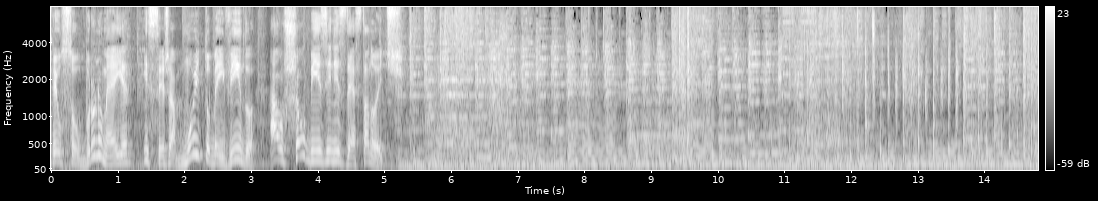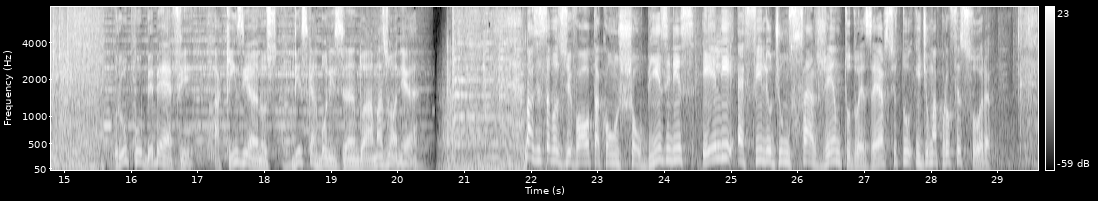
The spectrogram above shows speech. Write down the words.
Eu sou Bruno Meyer e seja muito bem-vindo ao Show Business desta noite. Grupo BBF há 15 anos, descarbonizando a Amazônia. Nós estamos de volta com o Show Business. Ele é filho de um sargento do Exército e de uma professora.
